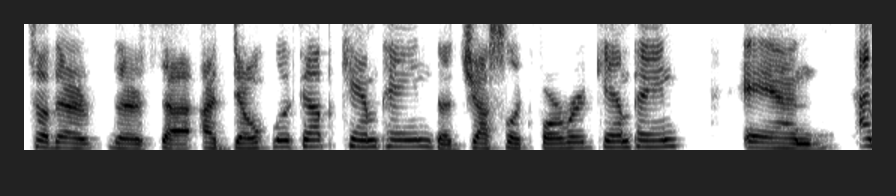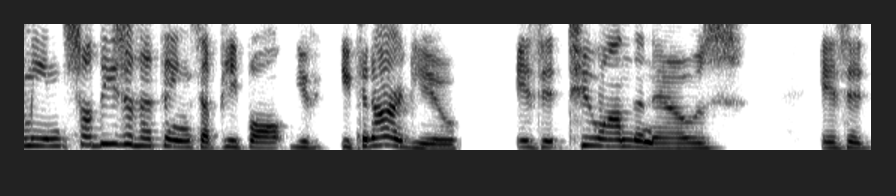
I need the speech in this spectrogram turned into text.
so there there's a, a don't look up campaign, the just look forward campaign. And I mean, so these are the things that people you you can argue is it too on the nose? Is it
